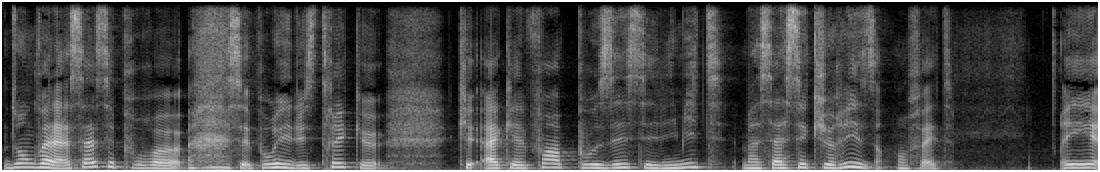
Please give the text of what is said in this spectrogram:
Donc voilà ça c'est pour c'est pour illustrer que, à quel point poser ses limites ben, ça sécurise en fait. Et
